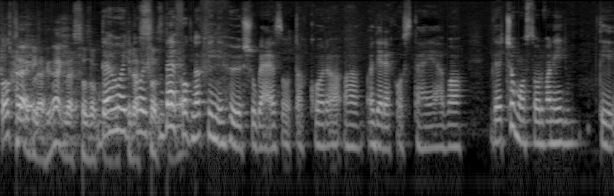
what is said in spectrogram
okay. meg, meg lesz azok, De hogy, lesz hogy be fognak vinni hősugárzót akkor a, a, a gyerekosztályába. De egy csomószor van így ti.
